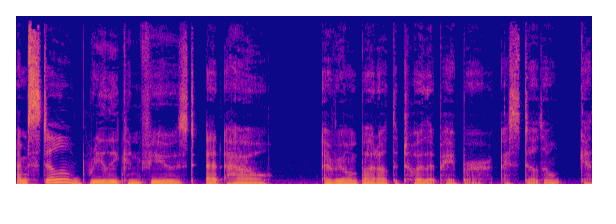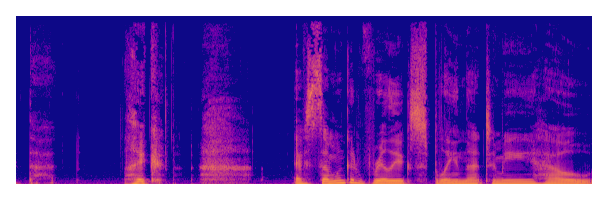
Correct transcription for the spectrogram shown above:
I'm still really confused at how everyone bought out the toilet paper. I still don't get that. Like, if someone could really explain that to me, how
